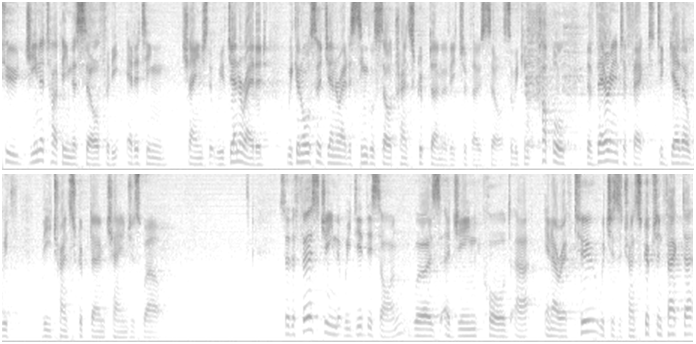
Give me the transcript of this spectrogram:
to genotyping the cell for the editing change that we've generated, we can also generate a single cell transcriptome of each of those cells. So we can couple the variant effect together with the transcriptome change as well. So the first gene that we did this on was a gene called uh, NRF2, which is a transcription factor.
